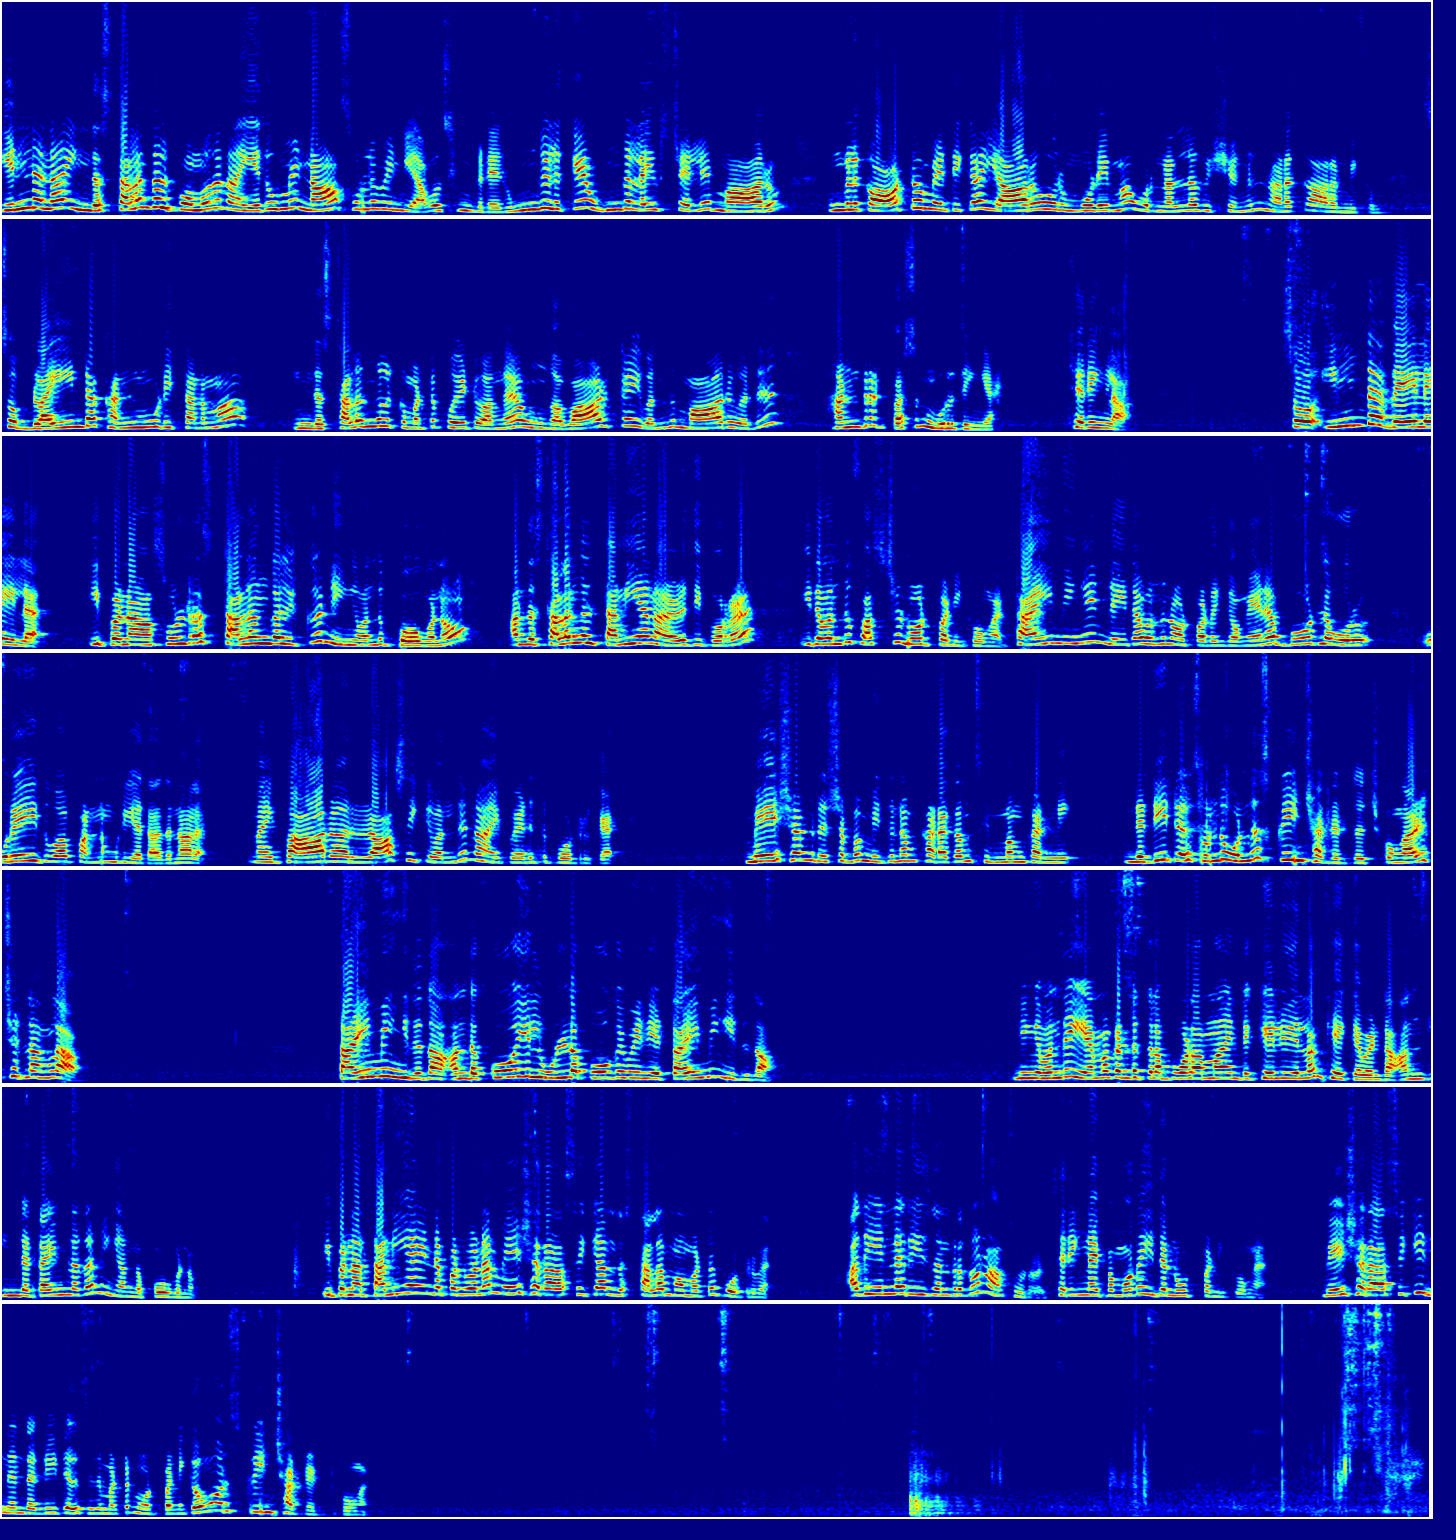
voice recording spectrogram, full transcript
என்னன்னா இந்த ஸ்தலங்கள் போகும்போது நான் எதுவுமே நான் சொல்ல வேண்டிய அவசியம் கிடையாது. உங்களுக்கே உங்க லைஃப் ஸ்டைலே மாறும். உங்களுக்கு ஆட்டோமேட்டிக்காக யாரோ ஒரு மூலயமா ஒரு நல்ல விஷயங்கள் நடக்க ஆரம்பிக்கும். ஸோ பிளைண்டாக கண்மூடித்தனமாக இந்த ஸ்தலங்களுக்கு மட்டும் போயிட்டு வாங்க. உங்கள் வாழ்க்கை வந்து மாறுவது ஹண்ட்ரட் பர்சன்ட் உறுதிங்க. சரிங்களா? ஸோ இந்த வேலையில் இப்போ நான் சொல்கிற ஸ்தலங்களுக்கு நீங்கள் வந்து போகணும். அந்த ஸ்தலங்கள் தனியாக நான் எழுதி போடுறேன். இதை வந்து ஃபஸ்ட்டு நோட் பண்ணிக்கோங்க. டைமிங்கு இந்த இதை வந்து நோட் பண்ணிக்கோங்க. ஏன்னா போர்டில் ஒரு ஒரே இதுவாக பண்ண முடியாது. அதனால நான் இப்ப ஆறு ராசிக்கு வந்து நான் இப்ப எடுத்து போட்டிருக்கேன். மேஷம் ரிஷபம் மிதுனம் கடகம் சிம்மம் கன்னி. இந்த டீட்டெயில்ஸ் வந்து ஒன்று ஸ்கிரீன்ஷாட் எடுத்து வச்சுக்கோங்க. அழிச்சிடலாங்களா? டைமிங் இதுதான். அந்த கோயில் உள்ள போக வேண்டிய டைமிங் இதுதான். நீங்க வந்து யமகண்டத்துல போலாமா? இந்த கேள்வி எல்லாம் கேட்க வேண்டாம். அந் இந்த டைம்ல தான் நீங்க அங்க போகணும். இப்ப நான் தனியா என்ன பண்ணுவேன்னா மேஷ ராசிக்கு அந்த ஸ்தலமா மட்டும் போட்டுருவேன். அது என்ன ரீசன்றதும் நான் சொல்றேன். சரிங்களா? இப்ப முத இதை நோட் பண்ணிக்கோங்க. மேஷ ராசிக்கு இந்த டீடைல்ஸ் இது மட்டும் நோட் பண்ணிக்கோங்க. ஒரு ஸ்கிரீன்ஷாட் எடுத்துக்கோங்க.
